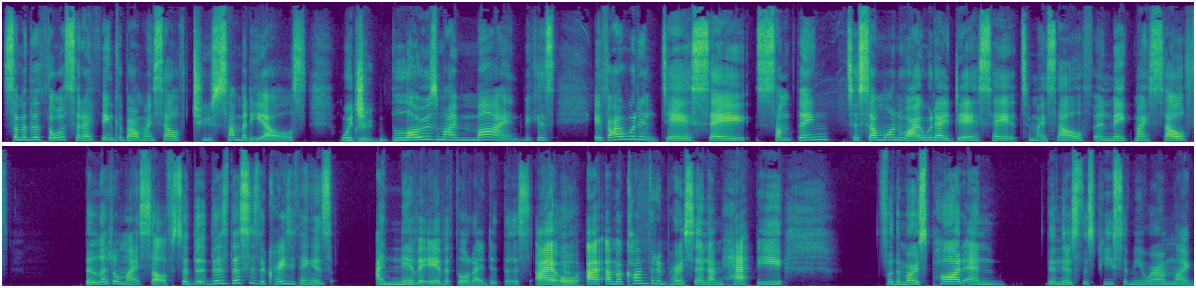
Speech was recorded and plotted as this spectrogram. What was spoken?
some of the thoughts that I think about myself to somebody else, which Agreed. blows my mind because if I wouldn't dare say something to someone, why would I dare say it to myself and make myself belittle myself? So th- this this is the crazy thing is I never ever thought I did this. I, Yeah. or, I I'm a confident person. I'm happy for the most part, and then there's this piece of me where I'm like,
